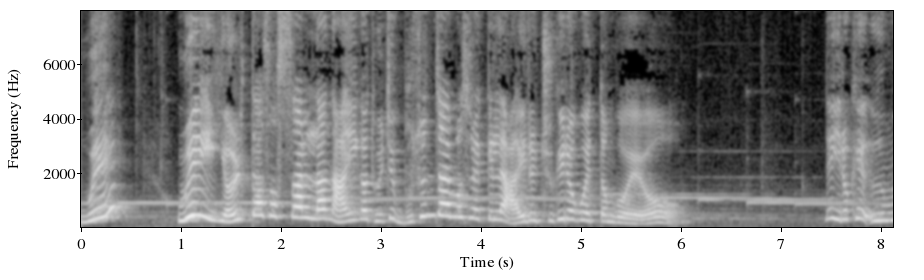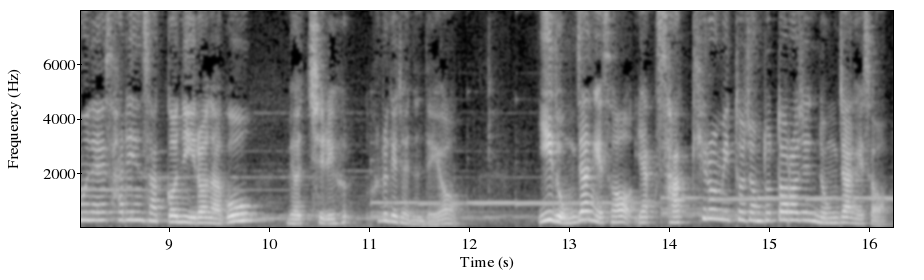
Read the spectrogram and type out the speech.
왜? 왜 이 15살 난 아이가 도대체 무슨 잘못을 했길래 아이를 죽이려고 했던 거예요? 네, 이렇게 의문의 살인사건이 일어나고 며칠이 흐르게 됐는데요. 이 농장에서 약 4km 정도 떨어진 농장에서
